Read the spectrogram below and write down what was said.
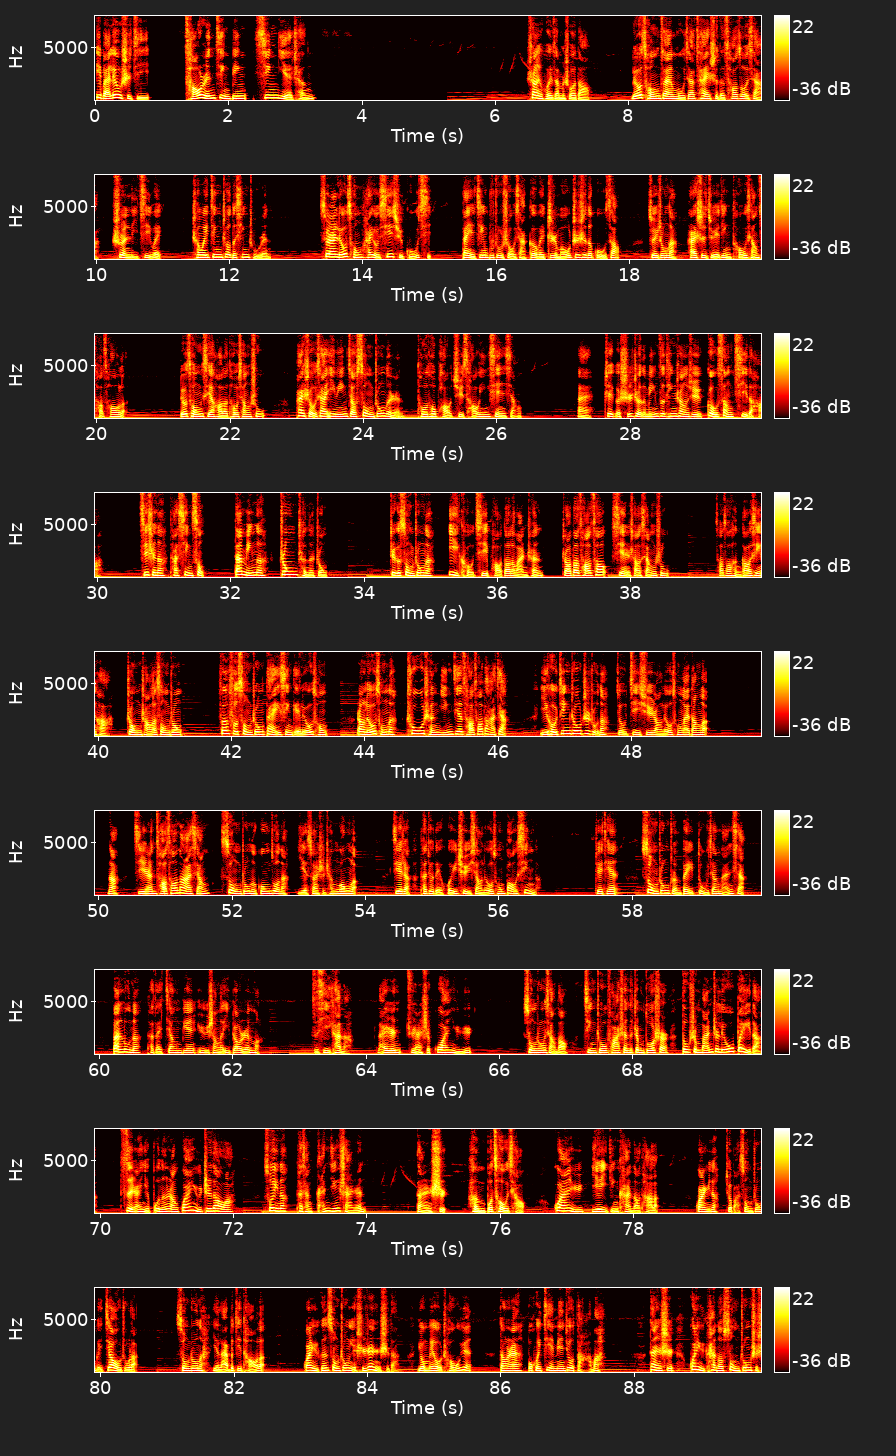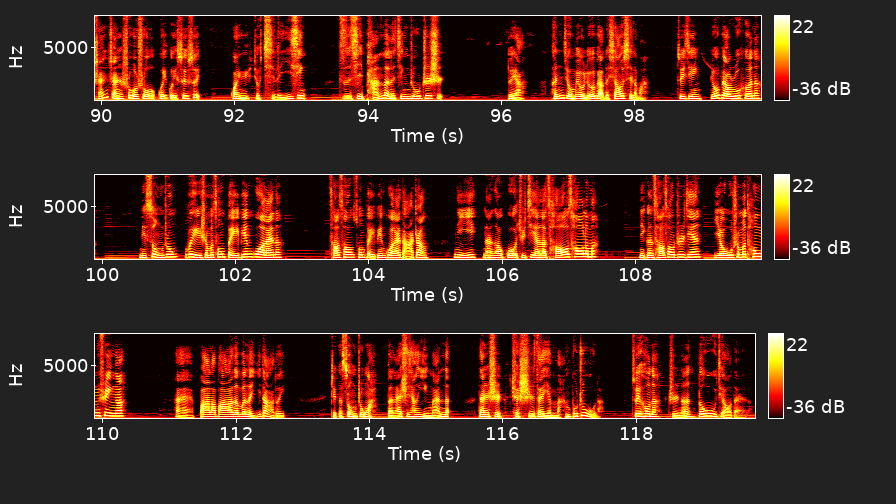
一百六十集，曹仁进兵新野城。上一回咱们说到，刘琮在母家蔡氏的操作下顺利继位，成为荆州的新主人。虽然刘琮还有些许骨气，但也经不住手下各位智谋之士的鼓噪，最终呢，还是决定投降曹操了。刘琮写好了投降书，派手下一名叫宋忠的人偷偷跑去曹营献降。哎，这个使者的名字听上去够丧气的哈。其实呢，他姓宋，单名呢忠臣的忠。这个宋忠呢，一口气跑到了宛城，找到曹操献上降书。曹操很高兴哈，重赏了宋忠，吩咐宋忠带信给刘琮，让刘琮呢出城迎接曹操大驾。以后荆州之主呢，就继续让刘琮来当了。那既然曹操纳降，宋忠的工作呢也算是成功了。接着他就得回去向刘琮报信了。这天，宋忠准备渡江南下，半路呢，他在江边遇上了一彪人马。仔细一看呐，来人居然是关羽。宋忠想到荆州发生的这么多事儿都是瞒着刘备的，自然也不能让关羽知道啊。所以呢，他想赶紧闪人。但是很不凑巧，关羽也已经看到他了。关羽呢，就把宋忠给叫住了。宋忠呢，也来不及逃了。关羽跟宋忠也是认识的，又没有仇怨。当然不会见面就打嘛，但是关羽看到宋忠是闪闪烁烁、鬼鬼祟祟，关羽就起了疑心，仔细盘问了荆州之事。对呀，很久没有刘表的消息了嘛，最近刘表如何呢？你宋忠为什么从北边过来呢？曹操从北边过来打仗，你难道过去见了曹操了吗？你跟曹操之间有什么通讯啊？哎，巴拉巴拉的问了一大堆。这个宋忠啊，本来是想隐瞒的。但是却实在也瞒不住了，最后呢，只能都交代了。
